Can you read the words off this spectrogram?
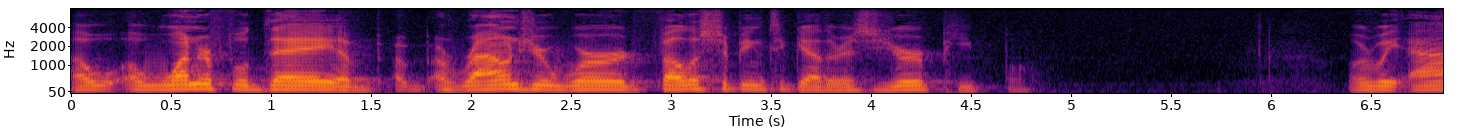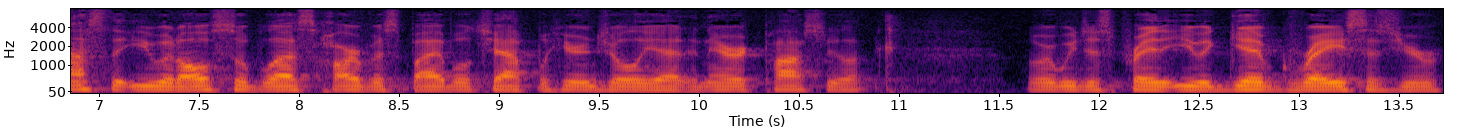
a, a wonderful day of, around your word, fellowshipping together as your people. Lord, we ask that you would also bless Harvest Bible Chapel here in Joliet and Eric Postula. Lord, we just pray that you would give grace as your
